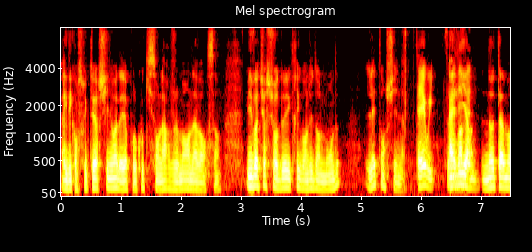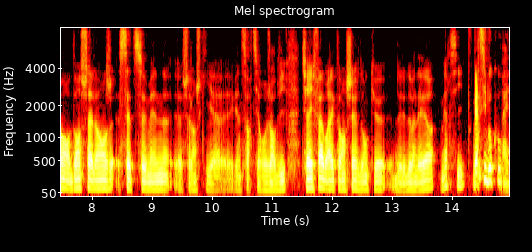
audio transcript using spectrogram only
Avec des constructeurs chinois d'ailleurs pour le coup qui sont largement en avance. Hein. Une voiture sur deux électrique vendue dans le monde l'est en Chine. Eh oui, ça à lire notamment dans Challenge cette semaine, euh, Challenge qui euh, vient de sortir aujourd'hui. Thierry Fabre, rédacteur en chef donc, euh, de l'hebdomadaire. Merci. Merci beaucoup. Bye.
